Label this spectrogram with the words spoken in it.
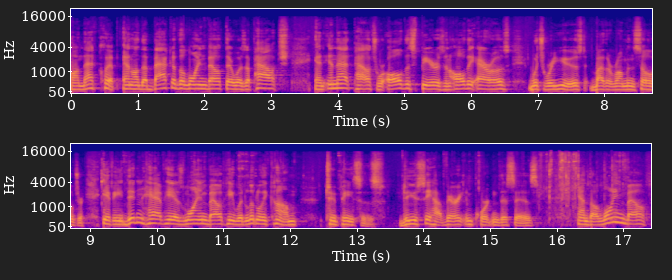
on that clip. And on the back of the loin belt, there was a pouch. And in that pouch were all the spears and all the arrows which were used by the Roman soldier. If he didn't have his loin belt, he would literally come to pieces. Do you see how very important this is? And the loin belt,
